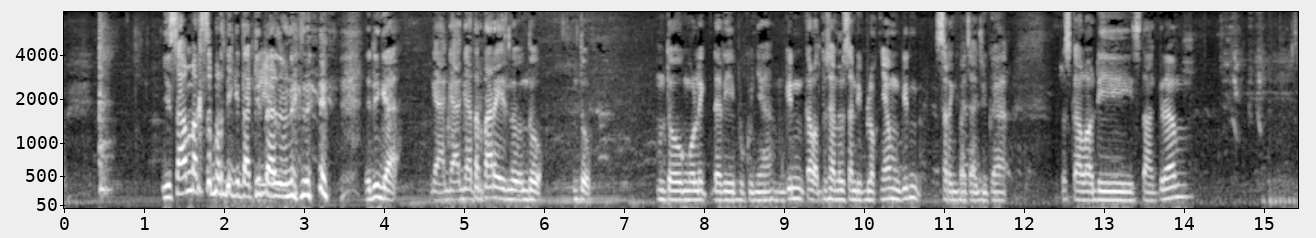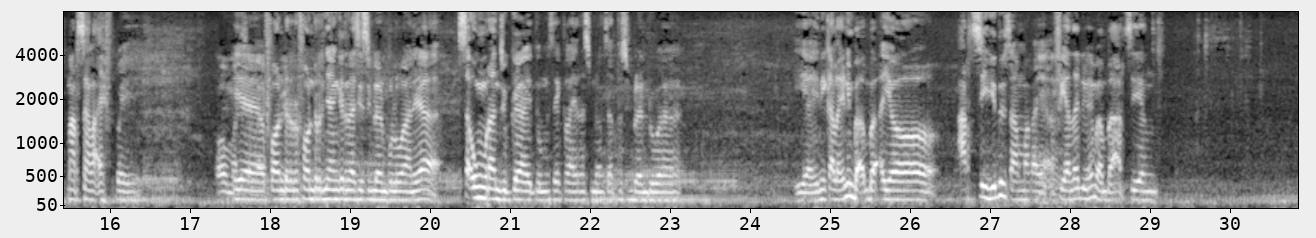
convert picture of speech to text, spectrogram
ya sama seperti kita kita Iya. sebenarnya. Jadi nggak nggak nggak nggak tertarik untuk untuk untuk untuk ngulik dari bukunya. Mungkin kalau tulisan-tulisan di blognya mungkin sering baca juga. Terus kalau di Instagram Marcella FP Oh Iya, founder foundernya generasi 90-an ya seumuran juga itu mesti kelahiran 91 92. Iya, ini kalau ini Mbak-mbak yo artsy gitu sama kayak Vian tadi Mbak-mbak artsy yang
